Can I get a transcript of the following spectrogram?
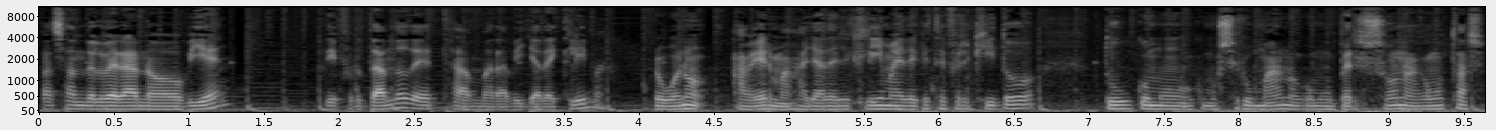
pasando el verano bien, disfrutando de esta maravilla de clima. Pero bueno, a ver, más allá del clima y de que esté fresquito, tú como, como ser humano, como persona, ¿cómo estás?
